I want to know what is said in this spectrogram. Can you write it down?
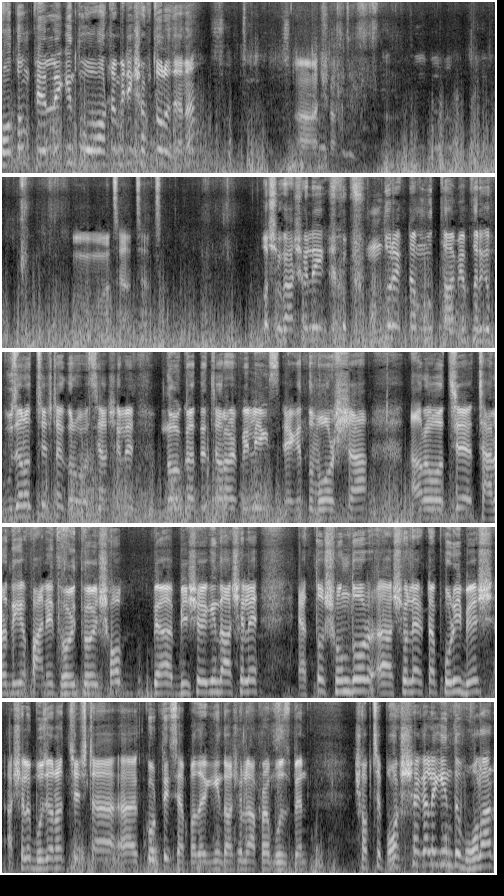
প্রথম ফেললে কিন্তু অটোমেটিক সব চলে যায় না? আচ্ছা। ও, আচ্ছা আচ্ছা আচ্ছা। দর্শক আসলে খুব সুন্দর একটা মুহূর্ত আমি আপনাদেরকে বোঝানোর চেষ্টা করব। যে আসলে নৌকাতে চড়ার ফিলিংস একে তো বর্ষা আরও হচ্ছে চারিদিকে পানি থই থই সব বিষয়ে কিন্তু আসলে এত সুন্দর আসলে একটা পরিবেশ আসলে বোঝানোর চেষ্টা করতেছি। আপনাদের কিন্তু আসলে আপনারা বুঝবেন। সবচেয়ে বর্ষাকালে কিন্তু ভোলার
